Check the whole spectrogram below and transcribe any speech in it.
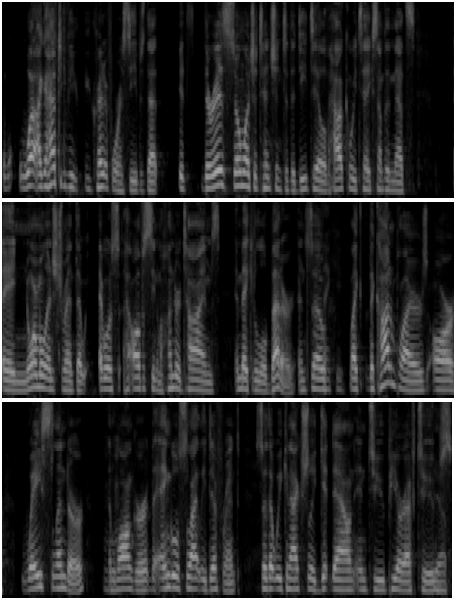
w- what I have to give you, you credit for, Hasib, is that it's there is so much attention to the detail of how can we take something that's a normal instrument that everyone's all of us seen a hundred times and make it a little better. And so, like the cotton pliers are way slender and Mm-hmm. longer. The angle's slightly different, so that we can actually get down into PRF tubes,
